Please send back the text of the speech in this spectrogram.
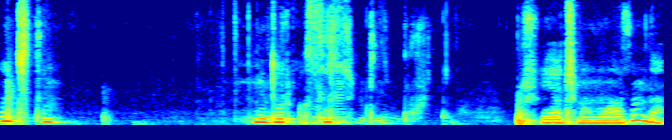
Açtım. Dur asıl sürpriz burada. Şurayı açmam lazım da.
